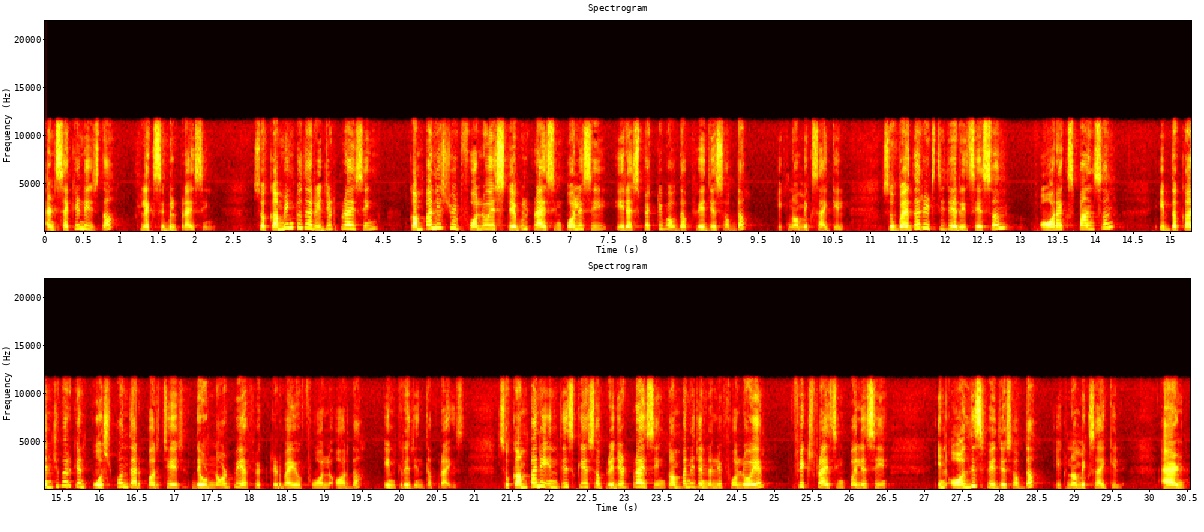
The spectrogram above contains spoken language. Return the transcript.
and second is the flexible pricing. So, coming to the rigid pricing companies should follow a stable pricing policy irrespective of the phases of the economic cycle. So, whether it is a recession or expansion if the consumer can postpone their purchase they would not be affected by a fall or the increase in the price. So, company in this case of rigid pricing company generally follow a fixed pricing policy in all these phases of the economic cycle. And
